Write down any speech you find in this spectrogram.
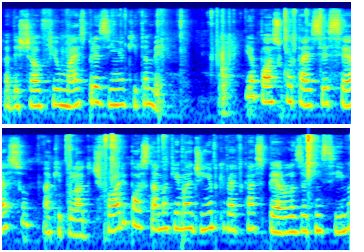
para deixar o fio mais presinho aqui também. E eu posso cortar esse excesso aqui pro lado de fora e posso dar uma queimadinha, porque vai ficar as pérolas aqui em cima,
